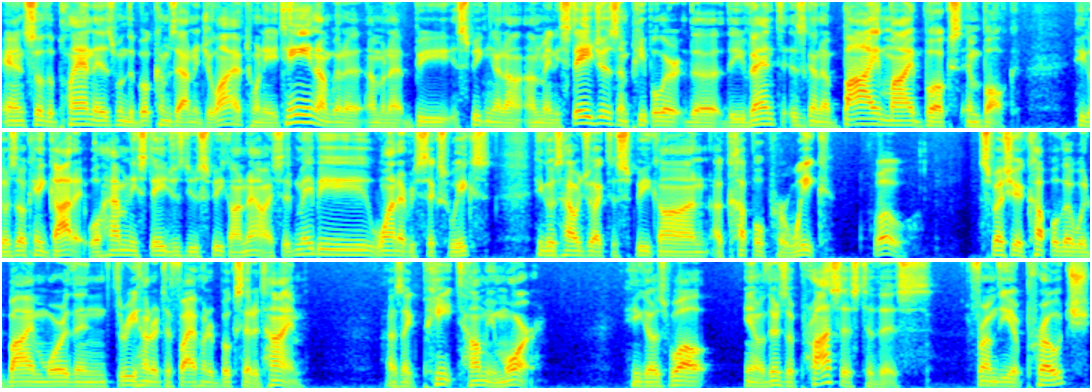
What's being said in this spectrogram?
And so the plan is when the book comes out in July of 2018, I'm gonna I'm gonna be speaking it on, on many stages, and people are the the event is gonna buy my books in bulk. He goes, okay, got it. Well, how many stages do you speak on now? I said maybe one every six weeks. He goes, how would you like to speak on a couple per week? Whoa. Especially a couple that would buy more than 300 to 500 books at a time. I was like, Pete, tell me more. He goes, well, you know, there's a process to this, from the approach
